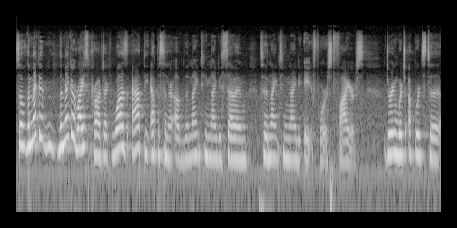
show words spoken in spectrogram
So the Mega, the Mega Rice Project was at the epicenter of the 1997 to 1998 forest fires, during which upwards to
